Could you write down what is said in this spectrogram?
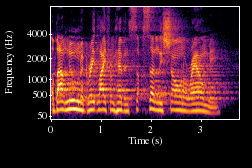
about noon, a great light from heaven suddenly shone around me.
